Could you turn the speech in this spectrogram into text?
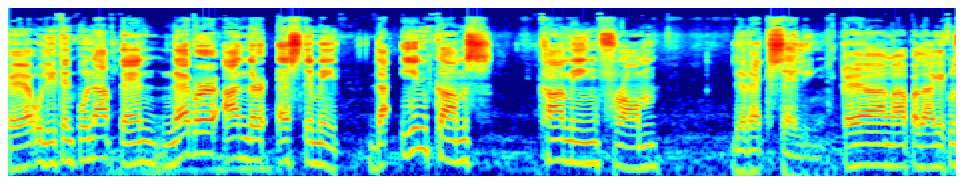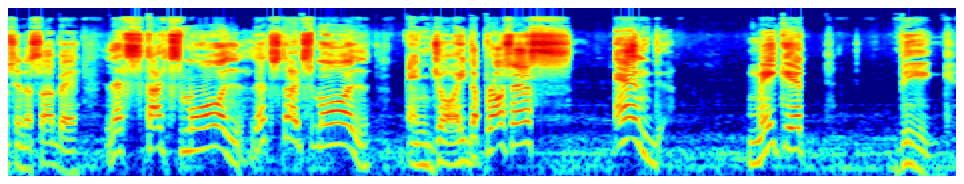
Kaya ulitin po natin, never underestimate the incomes coming from direct selling. Kaya nga palagi kong sinasabi, let's start small. Let's start small. Enjoy the process and make it big.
